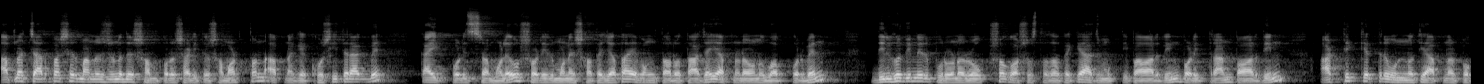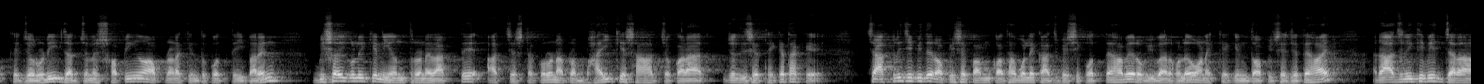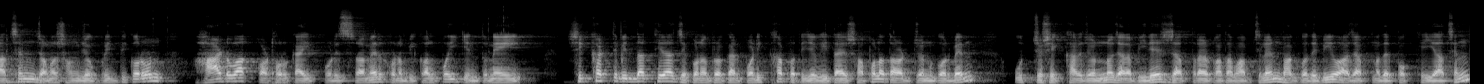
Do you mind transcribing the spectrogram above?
আপনার চারপাশের মানুষজনদের সম্প্রসারিত সমর্থন আপনাকে খুশিতে রাখবে। কায়িক পরিশ্রম হলেও শরীর মনে সতেজতা এবং তরতাজাই আপনারা অনুভব করবেন। দীর্ঘদিনের পুরনো রোগশোক অসুস্থতা থেকে আজ মুক্তি পাওয়ার দিন, পরিত্রাণ পাওয়ার দিন। আর্থিক ক্ষেত্রে উন্নতি আপনার পক্ষে জরুরি, যার জন্য শপিংও আপনারা কিন্তু করতেই পারেন। বিষয়গুলিকে নিয়ন্ত্রণে রাখতে আজ চেষ্টা করুন আপনার ভাইকে সাহায্য করার। যদি সে থেকে থাকে, চাকরিজীবীদের অফিসে কম কথা বলে কাজ বেশি করতে হবে। রবিবার হলেও অনেককে কিন্তু অফিসে যেতে হয়। রাজনীতিবিদ যারা আছেন, জনসংযোগ বৃদ্ধি করুন। হার্ডওয়ার্ক কঠোর কায়িক পরিশ্রমের কোনো বিকল্পই কিন্তু নেই। শিক্ষার্থী বিদ্যার্থীরা যে কোনো প্রকার পরীক্ষা প্রতিযোগিতায় সফলতা অর্জন করবেন। উচ্চশিক্ষার জন্য যারা বিদেশ যাত্রার কথা ভাবছিলেন, ভাগ্যদেবীও আজ আপনাদের পক্ষেই আছেন।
